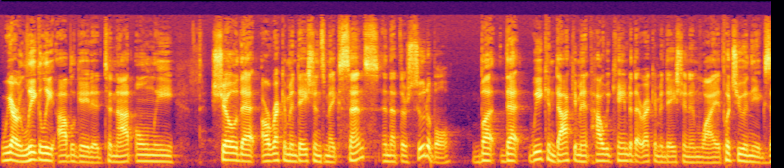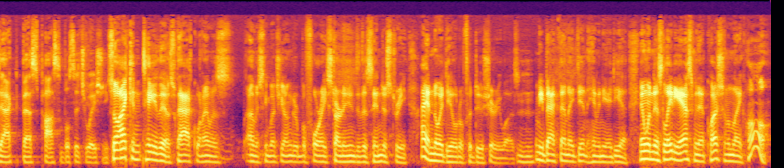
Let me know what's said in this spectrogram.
we are legally obligated to not only show that our recommendations make sense and that they're suitable but that we can document how we came to that recommendation and why it puts you in the exact best possible situation you So I can tell you this: back when I was obviously much younger, before I started into this industry, I had no idea what a fiduciary was. Mm-hmm. I mean, back then I didn't have any idea. And when this lady asked me that question, I'm like, oh.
